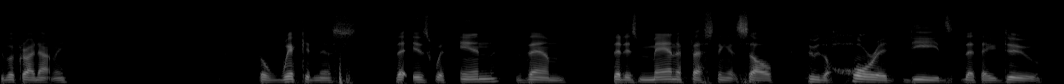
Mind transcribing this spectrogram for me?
You look right at me. The wickedness that is within them, that is manifesting itself through the horrid deeds that they do,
